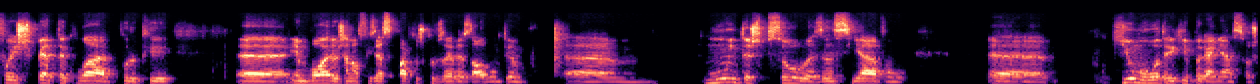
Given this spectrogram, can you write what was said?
foi espetacular porque uh, embora eu já não fizesse parte dos Cruzeiros há algum tempo, muitas pessoas ansiavam que uma ou outra equipa ganhasse aos,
